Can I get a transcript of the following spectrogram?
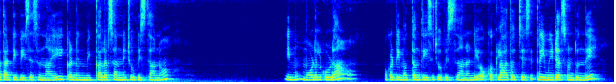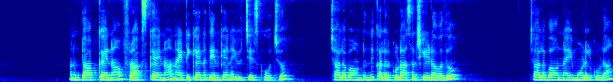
థర్టీ పీసెస్ ఉన్నాయి. ఇక్కడ నేను మీకు కలర్స్ అన్నీ చూపిస్తాను. ఈ మోడల్ కూడా ఒకటి మొత్తం తీసి చూపిస్తానండి. ఒక్క క్లాత్ వచ్చేసి త్రీ మీటర్స్ ఉంటుంది. మనం టాప్కైనా ఫ్రాక్స్కైనా నైటీకైనా దేనికైనా యూజ్ చేసుకోవచ్చు. చాలా బాగుంటుంది. కలర్ కూడా అసలు షేడ్ అవ్వదు. చాలా బాగున్నాయి మోడల్ కూడా.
